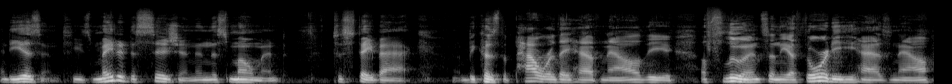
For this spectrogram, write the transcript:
and he isn't. He's made a decision in this moment to stay back because the power they have now, the affluence and the authority he has now,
